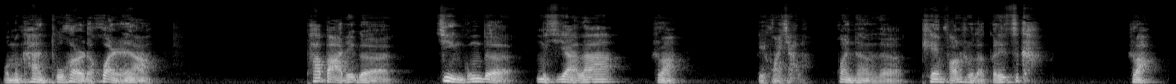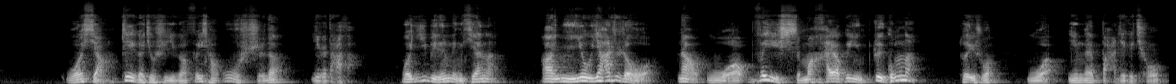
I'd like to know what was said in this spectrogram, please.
我们看图赫尔的换人啊，他把这个进攻的穆西亚拉是吧？给换下了，换上了偏防守的格雷兹卡，是吧？我想这个就是一个非常务实的一个打法。我一比零领先了啊，你又压制着我，那我为什么还要跟你对攻呢？所以说，我应该把这个球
